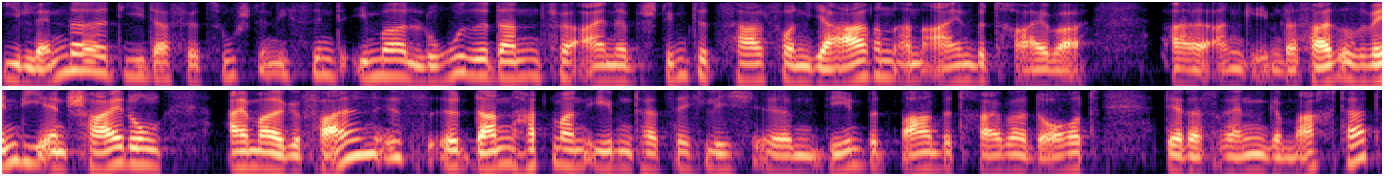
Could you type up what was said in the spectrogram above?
die Länder, die dafür zuständig sind, immer lose dann für eine bestimmte Zahl von Jahren an einen Betreiber äh, angeben. Das heißt also, wenn die Entscheidung einmal gefallen ist, äh, dann hat man eben tatsächlich äh, den Bahnbetreiber dort, der das Rennen gemacht hat.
